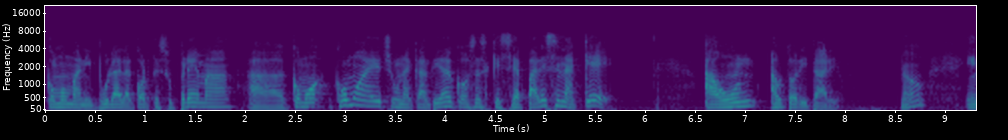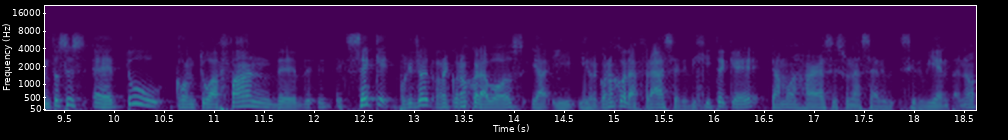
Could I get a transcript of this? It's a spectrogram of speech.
cómo manipula la Corte Suprema, ah, cómo, cómo ha hecho una cantidad de cosas que se parecen a qué? A un autoritario, ¿no? Entonces, eh, tú, con tu afán de, Sé que, porque yo reconozco la voz y, reconozco la frase, dijiste que Kamala Harris es una sirvienta, ¿no?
